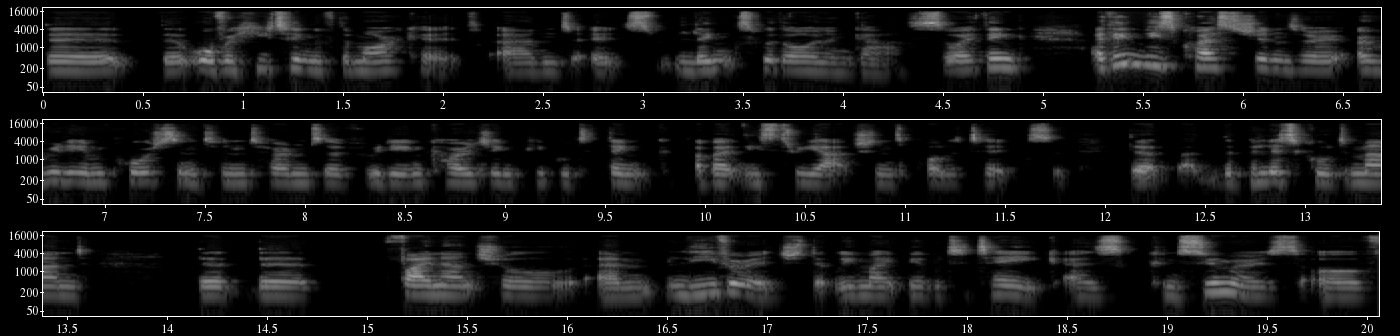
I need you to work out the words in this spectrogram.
the the overheating of the market and its links with oil and gas. So I think I think these questions are, are really important in terms of really encouraging people to think about these three actions: politics, the the political demand, the the financial um, leverage that we might be able to take as consumers of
